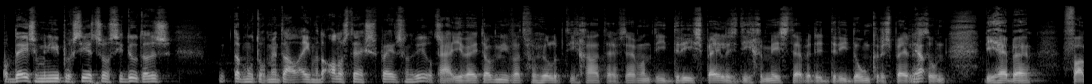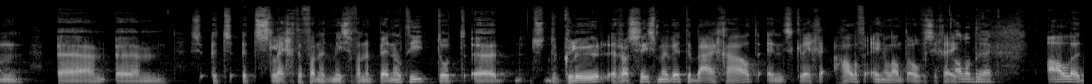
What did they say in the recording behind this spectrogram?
op deze manier presteert zoals hij doet. Dat, is, dat moet toch mentaal een van de allersterkste spelers van de wereld Ja, zijn. je weet ook niet wat voor hulp die gehad heeft. Hè? Want die drie spelers die gemist hebben, die drie donkere spelers Ja. toen, die hebben van ehm, ehm, het, het slechte van het missen van een penalty tot eh, de kleur, racisme werd erbij gehaald. En ze kregen half Engeland over zich heen. Alle drek. Alle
